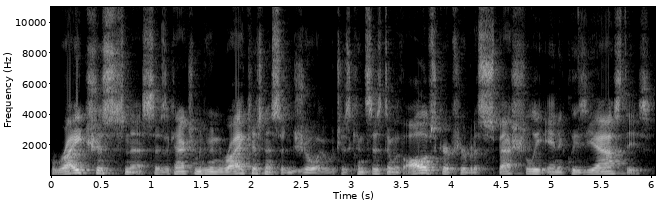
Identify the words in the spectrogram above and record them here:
righteousness. There's a connection between righteousness and joy, which is consistent with all of Scripture, but especially in Ecclesiastes.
